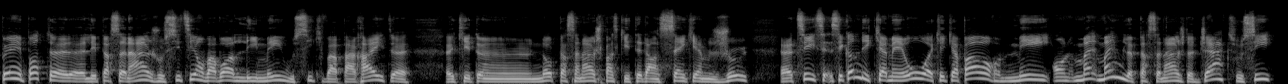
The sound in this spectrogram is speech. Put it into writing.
peu importe les personnages aussi, on va avoir Limé aussi qui va apparaître, qui est un autre personnage, je pense, qui était dans le cinquième jeu. c'est comme des caméos à quelque part, mais même le personnage de Jax aussi,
